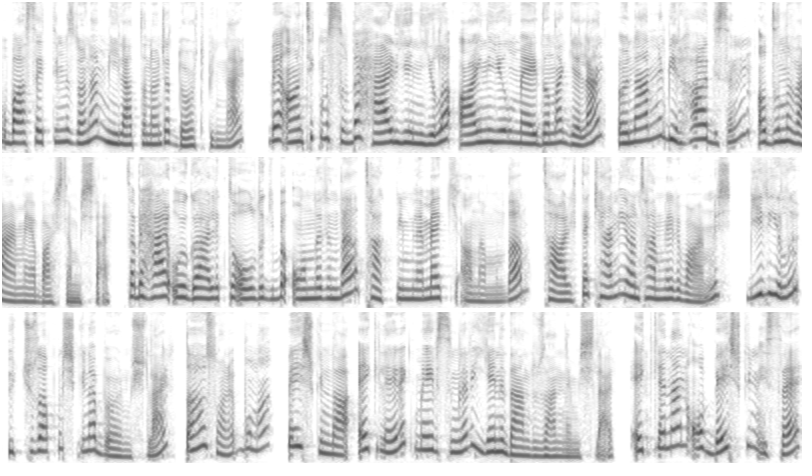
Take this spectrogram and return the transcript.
Bu bahsettiğimiz dönem milattan önce 4000'ler ve Antik Mısır'da her yeni yıla aynı yıl meydana gelen önemli bir hadisenin adını vermeye başlamışlar. Tabi her uygarlıkta olduğu gibi onların da takvimlemek anlamında tarihte kendi yöntemleri varmış. Bir yılı 360 güne bölmüşler. Daha sonra buna 5 gün daha ekleyerek mevsimleri yeniden düzenlemişler. Eklenen o 5 gün ise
